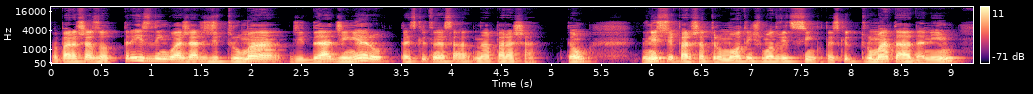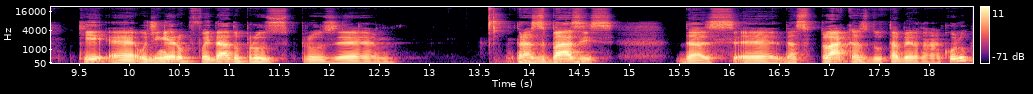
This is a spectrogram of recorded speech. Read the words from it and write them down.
no Parashazot. Três linguajares de Trumá, de dar dinheiro, está escrito nessa na Parashá. Então, no início de Parashá Trumot, em Shemot 25, está escrito Trumata Adanim, que é, o dinheiro foi dado para é, as bases das, eh, das placas do tabernáculo,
